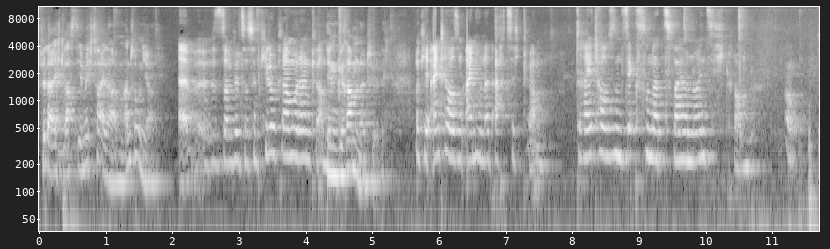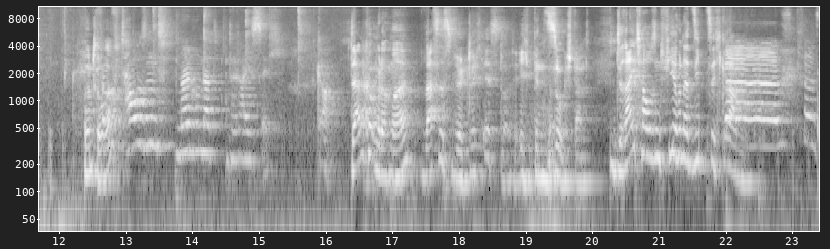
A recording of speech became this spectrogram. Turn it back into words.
Vielleicht lasst ihr mich teilhaben. Antonia. Äh, so- willst du es in Kilogramm oder in Gramm? In Gramm natürlich. Okay, 1180 Gramm. 3692 Gramm. Und Tora? 5930 Gramm. Dann gucken wir doch mal, was es wirklich ist, Leute. Ich bin so gespannt. 3470 Gramm. Was? Krass.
